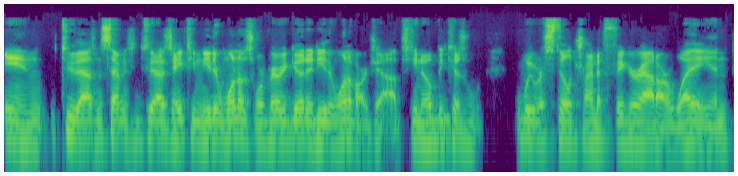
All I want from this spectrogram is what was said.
in 2017, 2018, neither one of us were very good at either one of our jobs, you know, mm-hmm. because we were still trying to figure out our way. And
